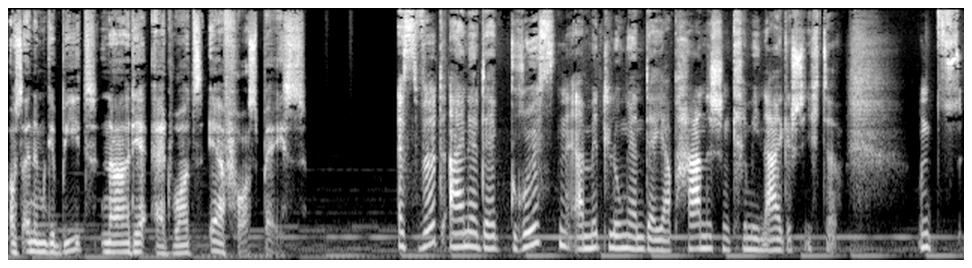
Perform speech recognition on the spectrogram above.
aus einem Gebiet nahe der Edwards Air Force Base. Es wird eine der größten Ermittlungen der japanischen Kriminalgeschichte. Und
